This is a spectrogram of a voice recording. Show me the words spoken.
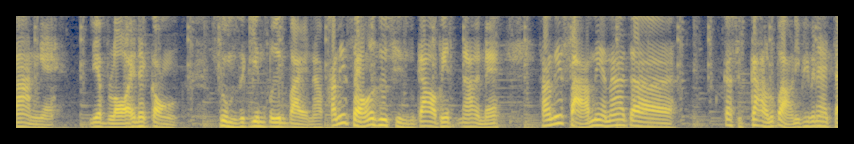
น่านไงเรียบร้อยได้กล่องสุ่มสกินปืนไปนะครับครั้งที่ 2 ก็คือ 49 เพชรนะเห็นไหมครั้งที่3เนี่ยน่าจะ 99 หรือเปล่านี่พี่ไม่แน่ใจ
